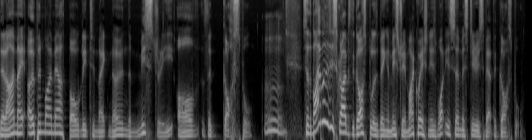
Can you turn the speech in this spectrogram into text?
that I may open my mouth boldly to make known the mystery of the gospel. So the Bible describes the gospel as being a mystery, and my question is, what is so mysterious about the gospel?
